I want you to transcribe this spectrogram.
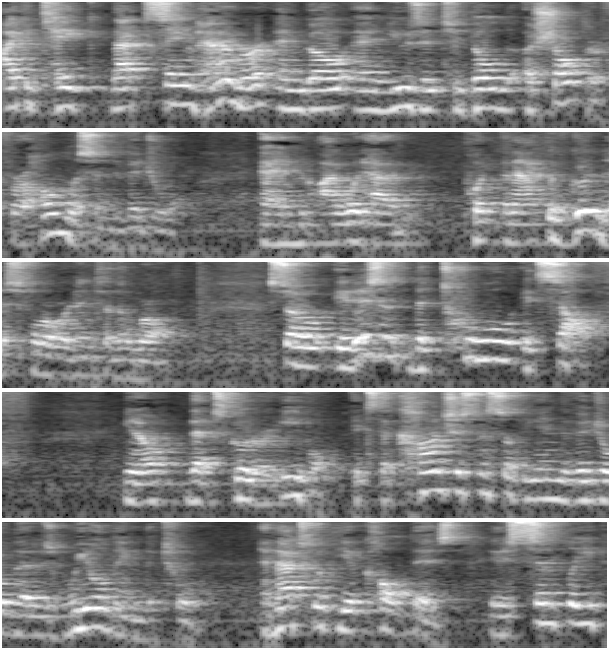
I could take that same hammer and go and use it to build a shelter for a homeless individual, and I would have put an act of goodness forward into the world. So it isn't the tool itself, you know, that's good or evil. It's the consciousness of the individual that is wielding the tool. And that's what the occult is. It is simply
